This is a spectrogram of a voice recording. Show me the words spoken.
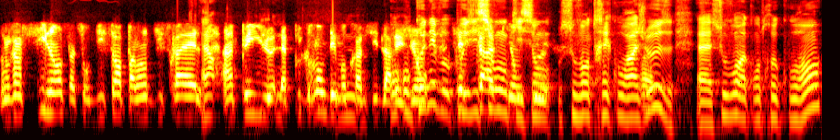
dans un silence assourdissant parlant d'Israël, un pays la plus grande démocratie de la région. On connaît vos positions qui, sont souvent très courageuses, souvent à contre-courant,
